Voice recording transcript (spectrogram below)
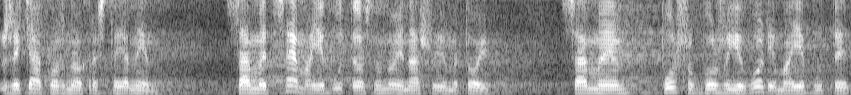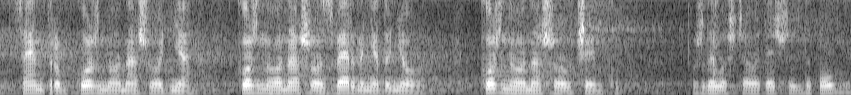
життя кожного християнина. Саме це має бути основною нашою метою. Саме пошук Божої волі має бути центром кожного нашого дня, кожного нашого звернення до нього, кожного нашого вчинку. Можливо, ще отець щось доповнює?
